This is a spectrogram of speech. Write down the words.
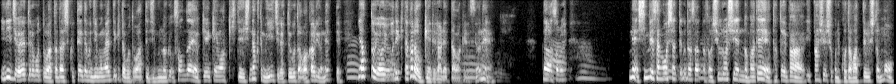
イリーチが言ってることは正しくてでも自分がやってきたことはあって自分の存在や経験は否定しなくてもイリーチが言ってることは分かるよねってうん。やっと余裕ができたから受け入れられたわけですよね。だからそのうん。ね、新兵衛さんがおっしゃってくださっうんたその就労支援の場で例えば一般就職にこだわってる人も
